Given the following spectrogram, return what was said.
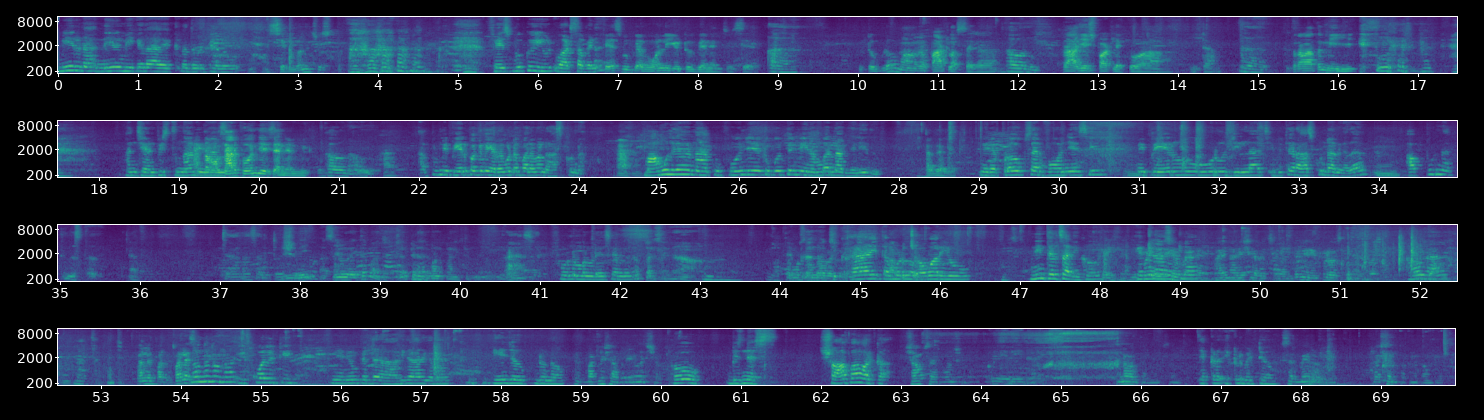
మీరు నా- నేను మీకు ఎలా ఎక్కడ దొరికాను? సెల్లోని చూసుకో. ఫేస్బుక్ వాట్సాప్ అయినా ఫేస్బుక్ ఓన్లీ యూట్యూబే నేను చూసేది ఆ, యూట్యూబ్లో మామూలుగా పాటలు వస్తాయి కదా. అవును. రాజేష్ పాటలు ఎక్కువ వింటా. తర్వాత మీ. మంచిగా అనిపిస్తుందా? ఒకసారి ఫోన్ చేశాను నేను మీకు. అవును అవును ఆ, అప్పుడు మీ పేరు పక్కన ఎర్రగొండ బలం అని రాసుకున్నా. మామూలుగా నాకు ఫోన్ చేయకపోతే మీ నంబర్ నాకు తెలియదు అదే అదే. మీరు ఎప్పుడో ఒకసారి ఫోన్ చేసి మీ పేరు ఊరు జిల్లా చెబితే రాసుకుంటాను కదా. అప్పుడు నాకు తెలుస్తుంది. చాలా సంతోషం. ఫోన్ నెంబర్ కూడా వేసారు కదా? హాయ్ తమ్ముడు హౌ ఆర్ యూ నేను తెలుసా నీకు? అవునా? ఈక్వాలిటీ నేనేం పెద్ద అది కాదు కదా. ఏం చదువుకుంటున్నావు? బట్టల షాప్ రెడీమేడ్ షాప్. ఓ బిజినెస్. షాపా వర్కా? Shop sir one shop. Very nice. అన్న వెళ్తాను సార్ ఎక్కడ ఎక్కడ పెట్టావు? Sir main road. Bus stand పక్కన కాంప్లెక్స్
